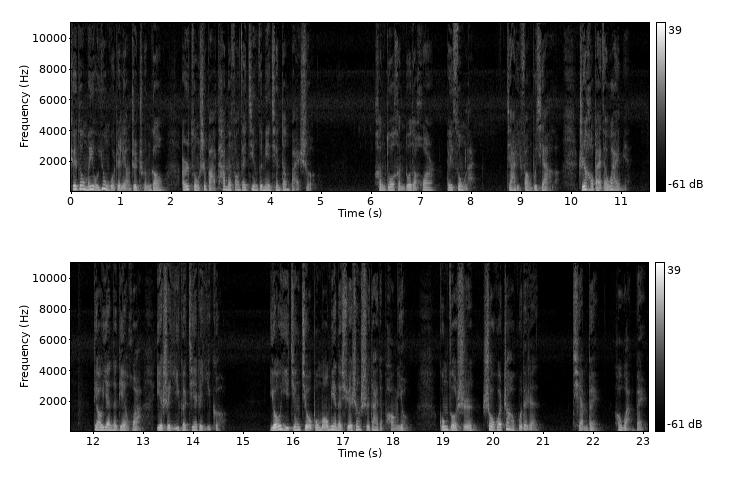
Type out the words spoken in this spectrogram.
却都没有用过这两支唇膏，而总是把它们放在镜子面前当摆设。很多很多的花儿被送来，家里放不下了，只好摆在外面。吊唁的电话也是一个接着一个，有已经久不谋面的学生时代的朋友，工作时受过照顾的人，前辈和晚辈。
